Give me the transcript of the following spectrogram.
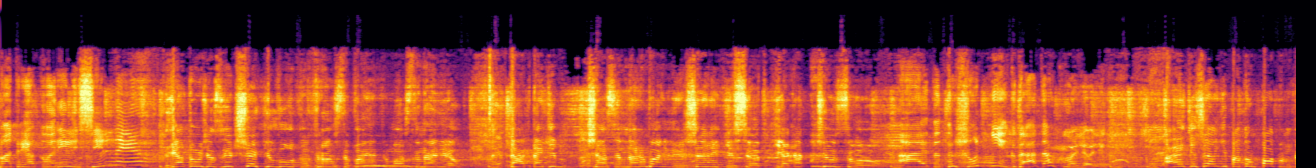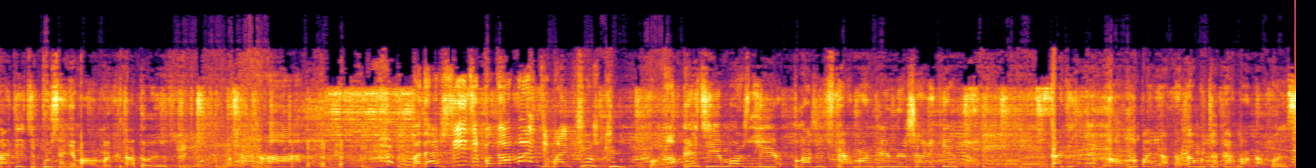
Смотри, а говорили сильные? Я думаю, сейчас у них щеки лопнут просто, поэтому остановил. Так, дадим сейчас им нормальные шарики все-таки, я как чувствовал. А, это ты шутник, да, такой, Лёлик? А эти шарики потом папам дадите, пусть они мамам их надуют. Ага. Подождите, по команде мальчишки. По команде. Эти можете положить в карман длинные шарики. Дади- А, ну понятно, там у тебя карман находится.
